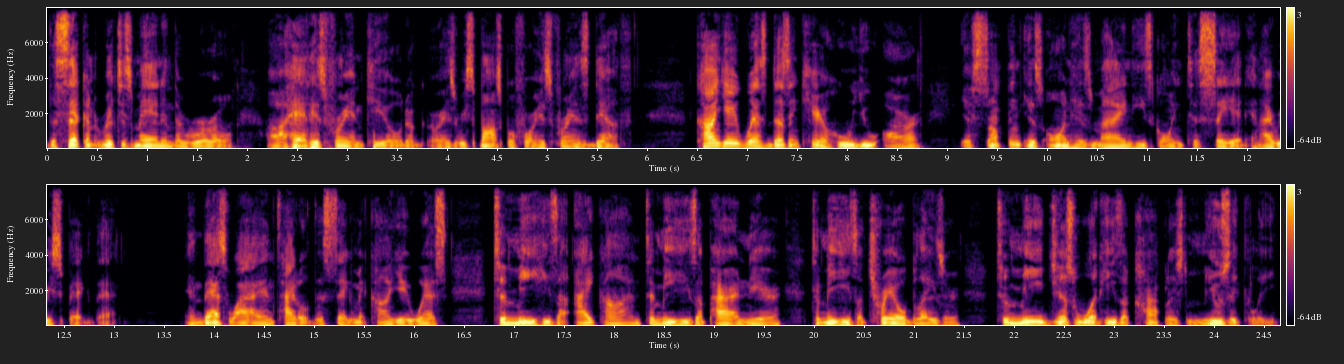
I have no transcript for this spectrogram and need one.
the second richest man in the world, uh, had his friend killed or, or is responsible for his friend's death. Kanye West doesn't care who you are. If something is on his mind, he's going to say it. And I respect that. And that's why I entitled this segment Kanye West. To me, he's an icon. To me, he's a pioneer. To me, he's a trailblazer. To me, just what he's accomplished musically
